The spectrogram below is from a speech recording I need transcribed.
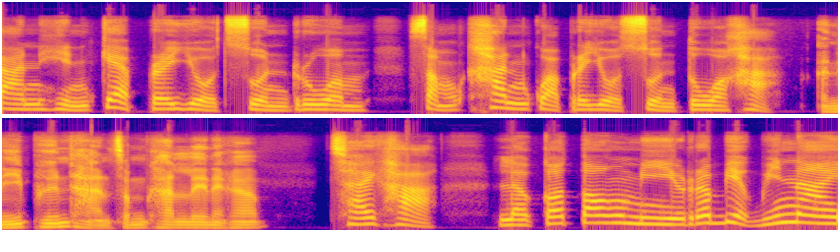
การเห็นแก่ประโยชน์ส่วนรวมสำคัญกว่าประโยชน์ส่วนตัวค่ะ อันนี้พื้นฐานสำคัญเลยนะครับ ใช่ค่ะ แล้วก็ต้องมีระเบียบวินัย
